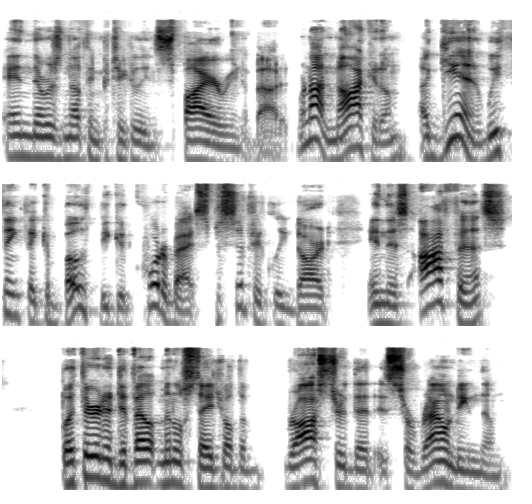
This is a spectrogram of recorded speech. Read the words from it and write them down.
and there was nothing particularly inspiring about it. We're not knocking them. Again, we think they could both be good quarterbacks, specifically Dart in this offense, but they're in a developmental stage while the roster that is surrounding them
